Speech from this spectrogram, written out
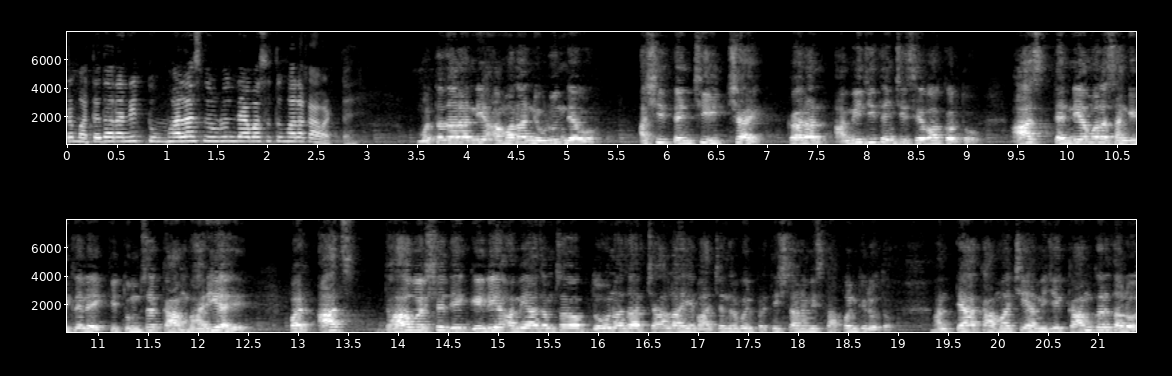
तर मतदारांनी तुम्हालाच निवडून द्यावं असं तुम्हाला काय वाटतंय? मतदारांनी आम्हाला निवडून द्यावं अशी त्यांची इच्छा आहे. कारण आम्ही जी त्यांची सेवा करतो आज त्यांनी आम्हाला सांगितलेलं आहे की तुमचं काम भारी आहे. पण आज दहा वर्ष दे गेली आम्ही आज आमचं दोन हजार चारला हे भालचंद्र भोईर प्रतिष्ठान आम्ही स्थापन केलं होतं. आणि त्या कामाची आम्ही जे काम करत आलो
